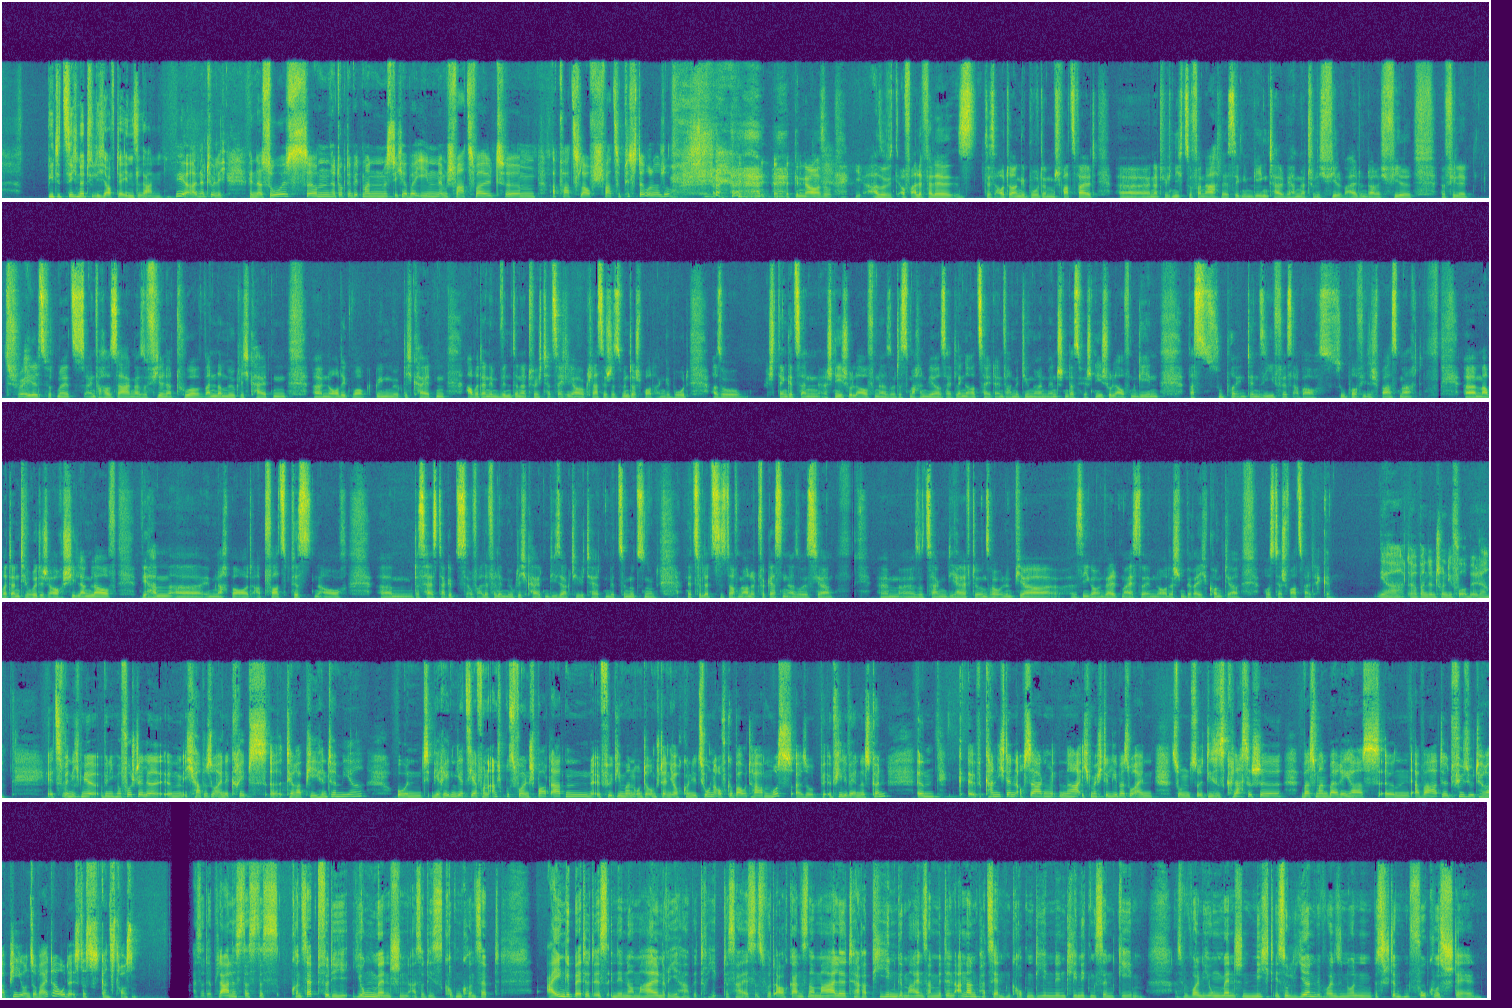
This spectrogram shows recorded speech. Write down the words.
bietet sich natürlich auf der Insel an. Ja, natürlich. Wenn das so ist, ähm, Herr Dr. Wittmann, müsste ich ja bei Ihnen im Schwarzwald ähm, Abfahrtslauf schwarze Piste oder so. genau so. Also auf alle Fälle ist das Autoangebot im Schwarzwald äh, natürlich nicht zu vernachlässigen. Im Gegenteil, wir haben natürlich viel Wald und dadurch viel, äh, viele Trails, wird man jetzt einfach auch sagen. Also viel Natur, Wandermöglichkeiten, äh, Nordic Walking-Möglichkeiten, aber dann im Winter natürlich tatsächlich auch klassisches Wintersportangebot. Also ich denke jetzt an Schneeschuhlaufen. Also das machen wir seit längerer Zeit einfach mit jüngeren Menschen, dass wir Schneeschuhlaufen gehen, was super intensiv ist, aber auch super viel Spaß macht. Ähm, aber dann theoretisch auch Skilanglauf. Wir haben äh, im Nachbarort Abfahrtspisten auch. Ähm, das heißt, da gibt es auf alle Fälle Möglichkeiten, diese Aktivitäten mit zu nutzen. Und nicht zuletzt, das darf man auch nicht vergessen, also ist ja ähm, äh, sozusagen die Hälfte unserer Olympiasieger und Weltmeister im nordischen Bereich kommt ja aus der Schwarzwaldecke. Ja, da hat man dann schon die Vorbilder. Jetzt, wenn ich mir, wenn ich mir vorstelle, ähm, ich habe so eine Krebstherapie hinter mir und wir reden jetzt ja von anspruchsvollen Sportarten, für die man unter Umständen auch Konditionen aufgebaut haben muss. Also viele werden das können. Ähm, kann ich denn auch sagen, na, ich möchte lieber so ein, so ein dieses klassische, was man bei Rehas ähm, erwartet, Physiotherapie und so weiter, oder ist das ganz draußen? Also der Plan ist, dass das Konzept für die jungen Menschen, also dieses Gruppenkonzept, eingebettet ist in den normalen Reha-Betrieb. Das heißt, es wird auch ganz normale Therapien gemeinsam mit den anderen Patientengruppen, die in den Kliniken sind, geben. Also wir wollen die jungen Menschen nicht isolieren, wir wollen sie nur einen bestimmten Fokus stellen.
